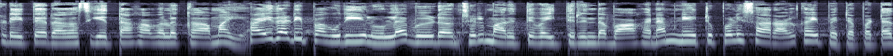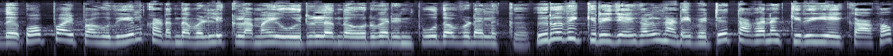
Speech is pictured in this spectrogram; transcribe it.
கிடைத்த ரகசிய தகவலுக்கு அமைய கைதடி பகுதியில் உள்ள வீடொன்றில் மறைத்து வைத்திருந்த வாகனம் நேற்று போலீசாரால் கைப்பற்றப்பட்டது. கோப்பாய் பகுதியில் கடந்த வெள்ளிக்கிழமை உயிரிழந்த ஒருவரின் பூதவுடலுக்கு இறுதி கிரிஜைகள் நடைபெற்று தகன கிரியைக்காக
